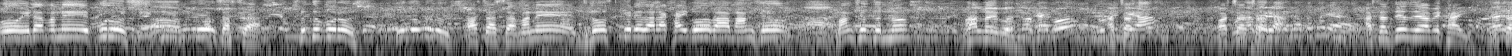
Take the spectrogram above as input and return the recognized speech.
ও এটা মানে পুরুষ? হ্যাঁ, পুরুষ। আচ্ছা আচ্ছা। শুধু পুরুষ? শুধু পুরুষ। আচ্ছা আচ্ছা মানে রোস্ট করে যারা খাইবো বা মাংস হ্যাঁ। মাংসের জন্য? ভালো হইব। খাইবো আচ্ছা আচ্ছা আচ্ছা। আচ্ছা যে যেভাবে খাই আচ্ছা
